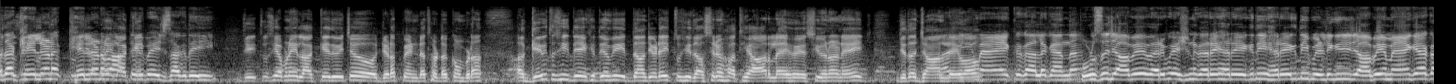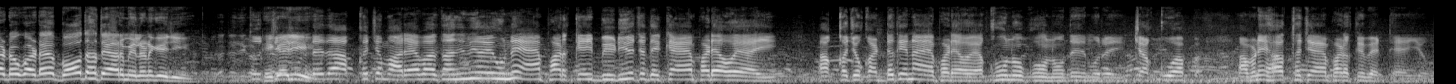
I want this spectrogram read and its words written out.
ਅਦਾ ਖੇਲਣ ਖੇਲਣ ਵਾਸਤੇ ਭੇਜ ਸਕਦੇ ਜੀ। ਜੀ ਤੁਸੀਂ ਆਪਣੇ ਇਲਾਕੇ ਦੇ ਵਿੱਚ ਜਿਹੜਾ ਪਿੰਡ ਹੈ ਤੁਹਾਡਾ ਕੁੰਬੜਾ ਅੱਗੇ ਵੀ ਤੁਸੀਂ ਦੇਖਦੇ ਹੋ ਵੀ ਇਦਾਂ ਜਿਹੜੇ ਤੁਸੀਂ ਦੱਸ ਰਹੇ ਹੋ ਹਥਿਆਰ ਲਏ ਹੋਏ ਸੀ ਉਹਨਾਂ ਨੇ ਜਿੱਦਾਂ ਜਾਨ ਲੈਵਾ। ਮੈਂ ਇੱਕ ਗੱਲ ਕਹਿੰਦਾ ਪੁਲਿਸ ਜਾਵੇ ਵੈਰੀਫਿਕੇਸ਼ਨ ਕਰੇ ਹਰੇਕ ਦੀ ਹਰੇਕ ਦੀ ਬਿਲਡਿੰਗ 'ਚ ਜਾਵੇ ਮੈਂ ਕਿਹਾ ਘੱਟੋ ਘੱਟ ਬਹੁਤ ਹਥਿਆਰ ਮਿਲਣਗੇ ਜੀ। ਠੀਕ ਹੈ ਜੀ। ਮੁੰਡੇ ਦਾ ਅੱਖ 'ਚ ਮਾਰਿਆ ਵਾ ਤਾਂ ਨਹੀਂ ਉਹਨੇ ਐ ਫੜ ਕੇ ਵੀਡੀਓ 'ਚ ਦੇਖਿਆ ਐ ਫੜਿਆ ਹੋਇਆ ਜੀ। ਅੱਖ 'ਚੋਂ ਕੱਢ ਕੇ ਨਾ ਐ ਫੜਿਆ ਹੋਇਆ ਖੂਨੋ ਖੂਨ ਉਹਦੇ ਮੁਰੇ ਚਾਕੂ ਆਪ- ਆਪਣੇ ਹੱਥ 'ਚ ਐ ਫੜ ਕੇ ਬੈਠਿਆ ਜੀ ਉਹ।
